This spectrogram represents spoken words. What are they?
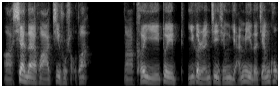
啊现代化技术手段啊，可以对一个人进行严密的监控，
